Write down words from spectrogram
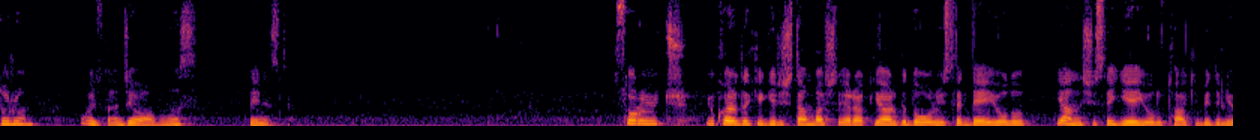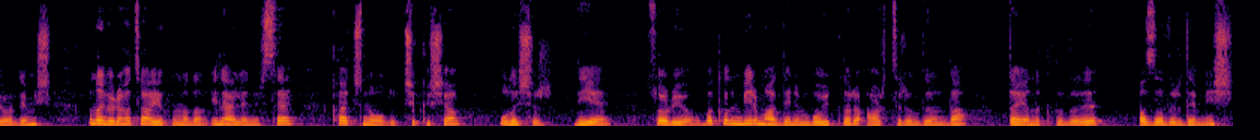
durum. O yüzden cevabımız Denizli. Soru 3. Yukarıdaki girişten başlayarak yargı doğru ise D yolu, Yanlış ise Y yolu takip ediliyor demiş. Buna göre hata yapılmadan ilerlenirse kaç nolu çıkışa ulaşır diye soruyor. Bakalım bir maddenin boyutları artırıldığında dayanıklılığı azalır demiş.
